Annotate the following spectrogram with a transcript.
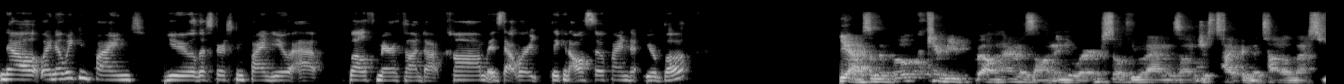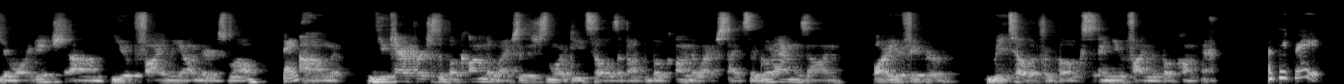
now I know we can find you, listeners can find you at wealthmarathon.com. Is that where they can also find your book? Yeah, so the book can be on Amazon anywhere. So if you go to Amazon, just type in the title Master Your Mortgage. Um, you'll find me on there as well. Nice. Um, you can purchase the book on the website. There's just more details about the book on the website. So go to Amazon or your favorite retailer for books and you'll find the book on there. Okay, great.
